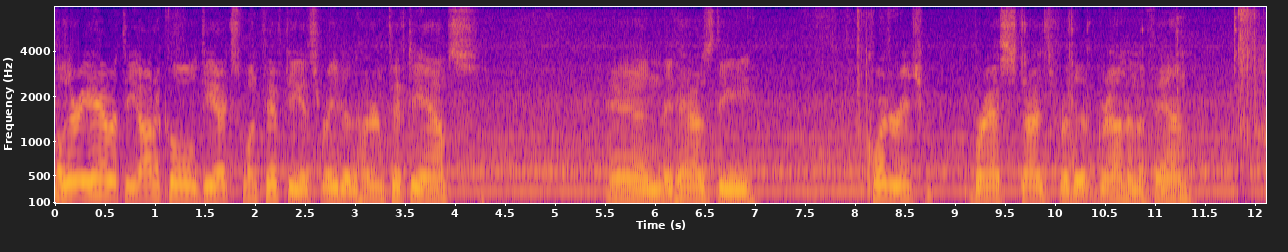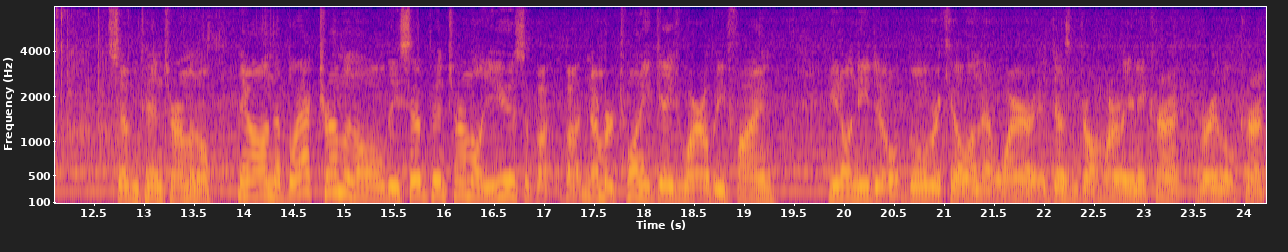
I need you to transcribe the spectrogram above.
Well, there you have it, the AutoCool DX150. It's rated 150 amps, and it has the quarter-inch brass studs for the ground and the fan. 7-pin terminal. Now, on the black terminal, the 7-pin terminal, you use about, about number 20 gauge wire will be fine. You don't need to go overkill on that wire. It doesn't draw hardly any current, very little current.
